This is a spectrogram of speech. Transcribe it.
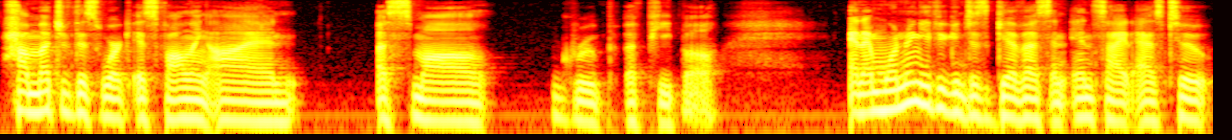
how much of this work is falling on a small group of people. And I'm wondering if you can just give us an insight as to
